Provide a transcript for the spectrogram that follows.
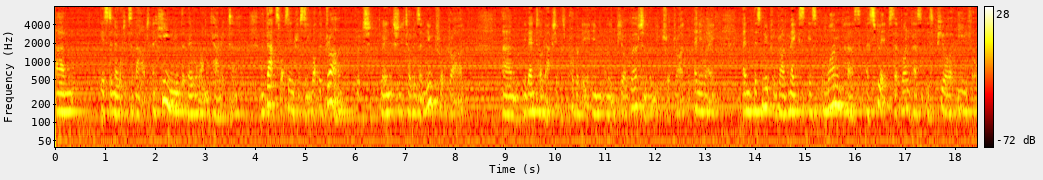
um, is to know what it's about, and he knew that they were one character. And that's what's interesting. What the drug, which we initially told is a neutral drug, um, we then told actually it was probably an impure version of a neutral drug. but Anyway, and this neutral drug makes is one person a split that one person is pure evil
